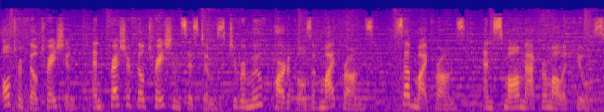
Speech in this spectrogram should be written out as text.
ultrafiltration, and pressure filtration systems to remove particles of microns, submicrons, and small macromolecules.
